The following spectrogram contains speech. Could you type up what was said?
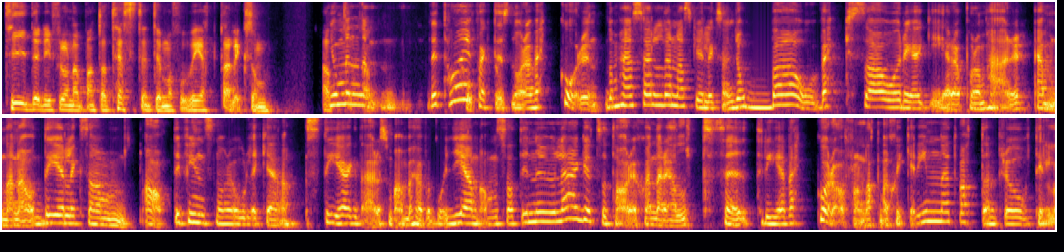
tiden ifrån att man tar testen till man får veta liksom, att, Jo, men det tar ju faktiskt några veckor. De här cellerna ska ju liksom jobba och växa och reagera på de här ämnena. Och det, är liksom, ja, det finns några olika steg där som man behöver gå igenom. Så att i nuläget så tar det generellt, säg tre veckor då, från att man skickar in ett vattenprov till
